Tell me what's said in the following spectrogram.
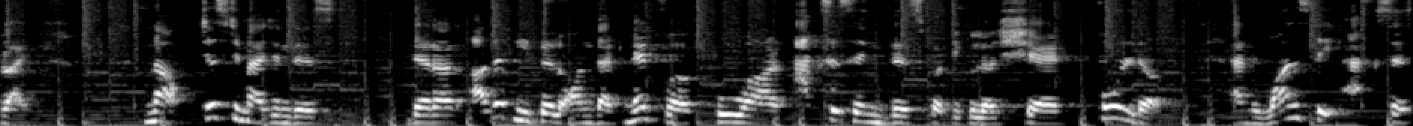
drive. Now just imagine this, there are other people on that network who are accessing this particular shared folder and once they access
